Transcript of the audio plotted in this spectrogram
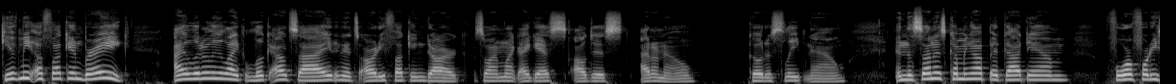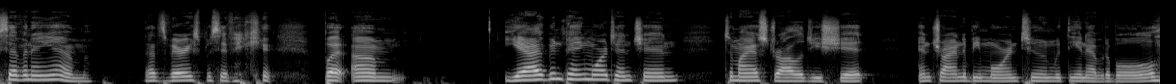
give me a fucking break. I literally like look outside and it's already fucking dark. So I'm like, I guess I'll just, I don't know, go to sleep now. And the sun is coming up at goddamn 4:47 a.m. That's very specific. but um yeah, I've been paying more attention to my astrology shit and trying to be more in tune with the inevitable.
